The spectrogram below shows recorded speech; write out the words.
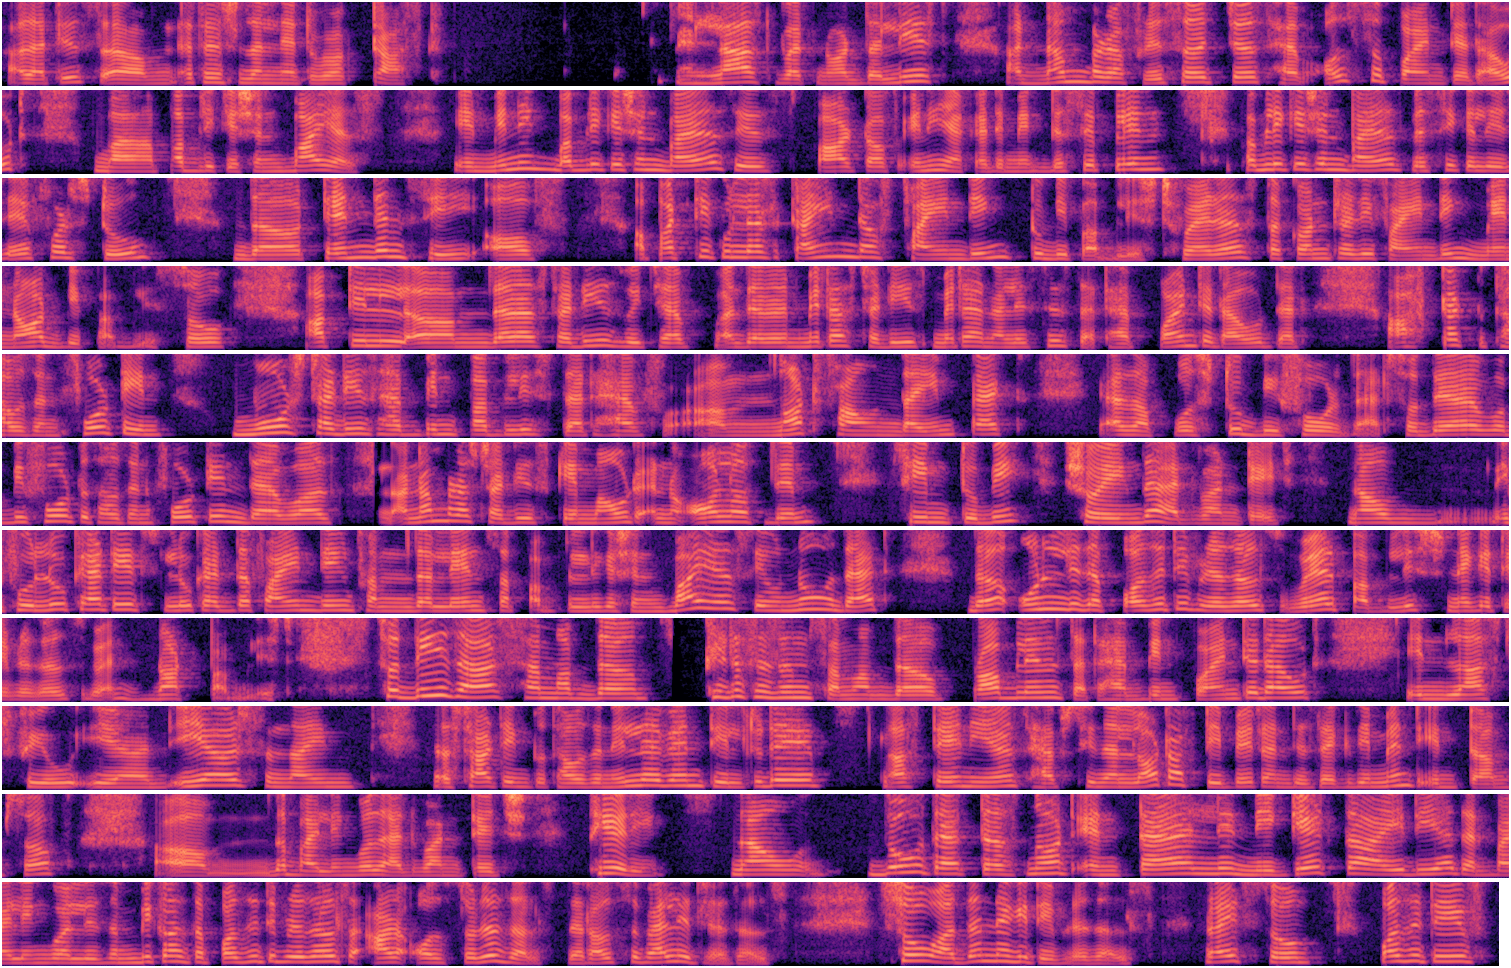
that is um, attentional network task. And last but not the least, a number of researchers have also pointed out uh, publication bias. In meaning publication bias is part of any academic discipline. Publication bias basically refers to the tendency of a particular kind of finding to be published whereas the contrary finding may not be published. So up till um, there are studies which have uh, there are meta studies meta analysis that have pointed out that after 2014 more studies have been published that have um, not found the impact as opposed to before that. So there were before 2014 there was a number of studies came out and all of them seem to be showing the advantage. Now if you look at it look at the finding from the lens of publication bias you know that the only the positive results were published negative results were not published. So these are some of the criticisms some of the problems that have been pointed out in last few year, years nine, uh, starting 2011 till today last 10 years have seen a lot of debate and disagreement in terms of um, the bilingual advantage theory. Now though that does not entirely negate the idea that bilingualism because the positive results are also results they are also valid results so are the negative results right so positive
